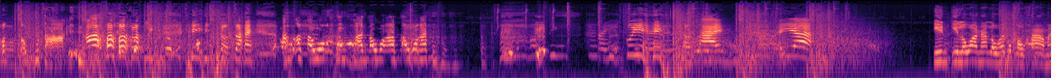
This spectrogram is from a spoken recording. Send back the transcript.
มันตบกูตายอ้าวอีกต่อใจเอาอัตวงอัตวงอัตวงอัตวงอัตวงกูยิงต่อใจไอ้ยากินกินแล้วว่านะเราให้พวกเขาฆ่าไหม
